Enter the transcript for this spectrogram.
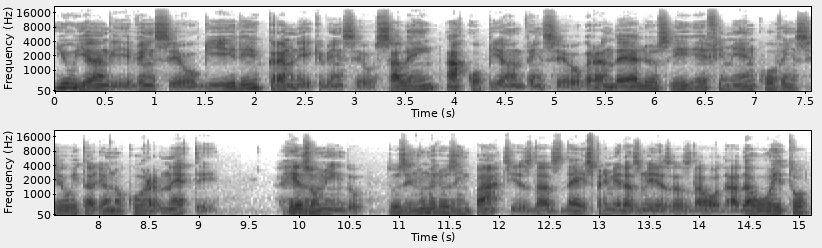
Yu Yang venceu Giri, Kramnik venceu Salem, Akopian venceu Grandelius e Efimenko venceu o italiano Cornetti. Resumindo, dos inúmeros empates das dez primeiras mesas da rodada 8,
